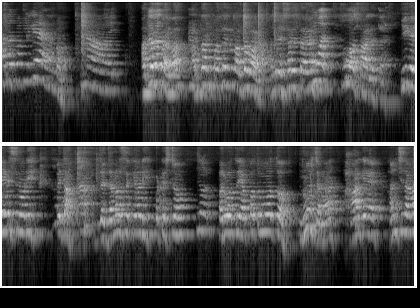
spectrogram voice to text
ಅರವತ್ತು ಮಕ್ಕಳಿಗೆ ಅರ್ಧ ರೂಪಾಯಿ ಅಲ್ವಾ? ಅರ್ಧ ರೂಪಾಯಿ ಅಂದ್ರೆ ಇದ್ರಲ್ಲಿ ಅರ್ಧ ಭಾಗ. ಅಂದ್ರೆ ಎಷ್ಟಾಗುತ್ತೆ. ಮೂವತ್ತು ಆಗುತ್ತೆ. ಈಗ ಎಣಿಸಿ ನೋಡಿ. ಆಯ್ತಾ? ಜನರ ಸಂಖ್ಯೆ ನೋಡಿ ಪಟ್ಟೆಷ್ಟು ಅರವತ್ತು ಎಪ್ಪತ್ತು ಮೂವತ್ತು. ನೂರು ಜನ? ಹಾಗೆ ಹಂಚಿದ ಹಣ?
